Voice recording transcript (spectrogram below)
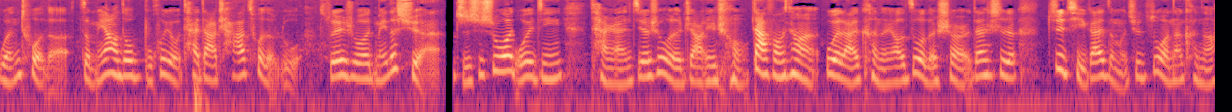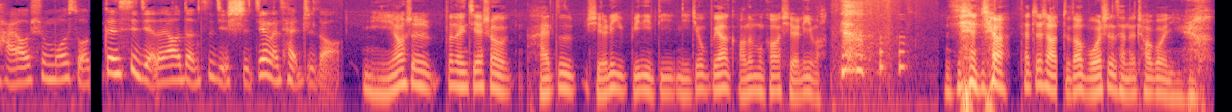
稳妥的，怎么样都不会有太大差错的路。所以说没得选，只是说我已经坦然接受了这样一种大方向，未来可能要做的事儿。但是具体该怎么去做，那可能还要去摸索，更细节的要等自己实践了才知道。你要是不能接受孩子学历比你低，你就不要搞那么高学历嘛。你现在这样，他至少读到博士才能超过你，是吧？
